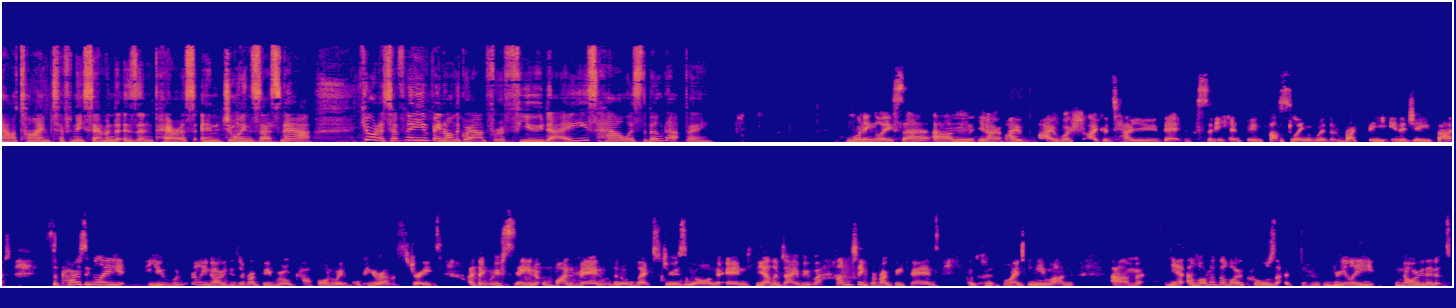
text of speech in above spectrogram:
our time. Tiffany Salmond is in Paris and joins us now. Kia ora, Tiffany. You've been on the ground for a few days. How has the build up been? Morning, Lisa. Um, you know, I, I wish I could tell you that the city has been bustling with rugby energy, but surprisingly, you wouldn't really know there's a Rugby World Cup on when walking around the streets. I think we've seen one man with an All Blacks jersey on, and the other day we were hunting for rugby fans and couldn't find anyone. Um, yeah, a lot of the locals don't really know that it's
